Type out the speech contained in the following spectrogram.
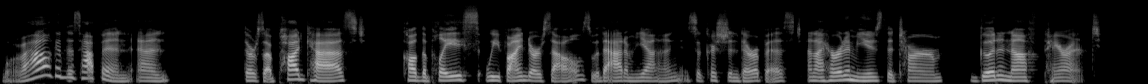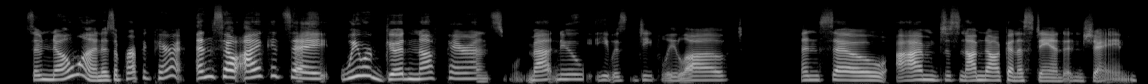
well, how could this happen? And there's a podcast called The Place We Find Ourselves with Adam Young. It's a Christian therapist. And I heard him use the term good enough parent. So no one is a perfect parent. And so I could say we were good enough parents. Matt knew he was deeply loved. And so I'm just, I'm not going to stand in shame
